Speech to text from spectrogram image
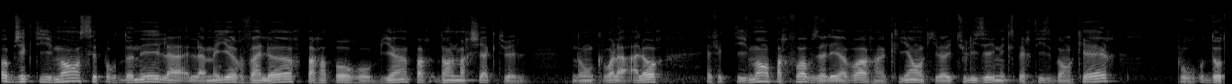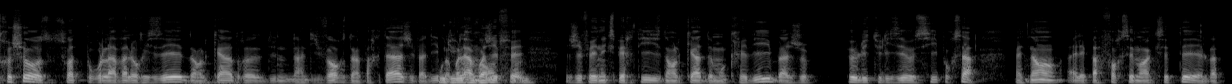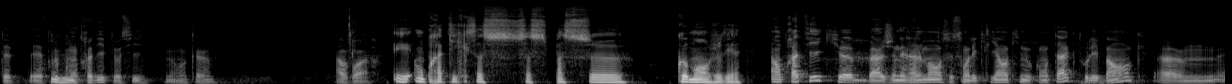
objectivement, c'est pour donner la, meilleure valeur par rapport aux biens dans le marché actuel. Donc voilà. Alors, effectivement, parfois, vous allez avoir un client qui va utiliser une expertise bancaire pour d'autres choses, soit pour la valoriser dans le cadre d'un divorce, d'un partage. Il va dire, bah voilà, moi j'ai fait, j'ai fait une expertise dans le cadre de mon crédit, bah, je peux l'utiliser aussi pour ça. Maintenant, elle n'est pas forcément acceptée, elle va peut-être être, mhm. contredite aussi. Donc, euh, à voir. Et en pratique, ça, ça se passe euh, comment, je dirais? En pratique, euh, bah, généralement, ce sont les clients qui nous contactent ou les banques.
